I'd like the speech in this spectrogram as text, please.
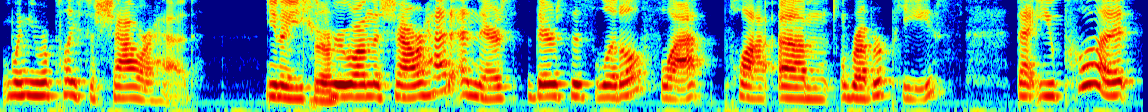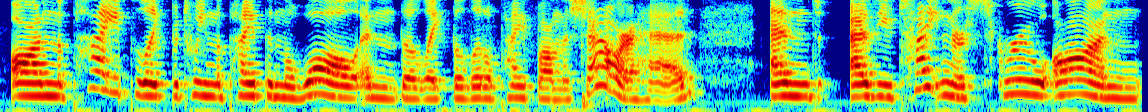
when you replace a shower head. You know, you screw on the shower head, and there's there's this little flat pla- um, rubber piece that you put on the pipe, like between the pipe and the wall, and the like the little pipe on the shower head. And as you tighten or screw on,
